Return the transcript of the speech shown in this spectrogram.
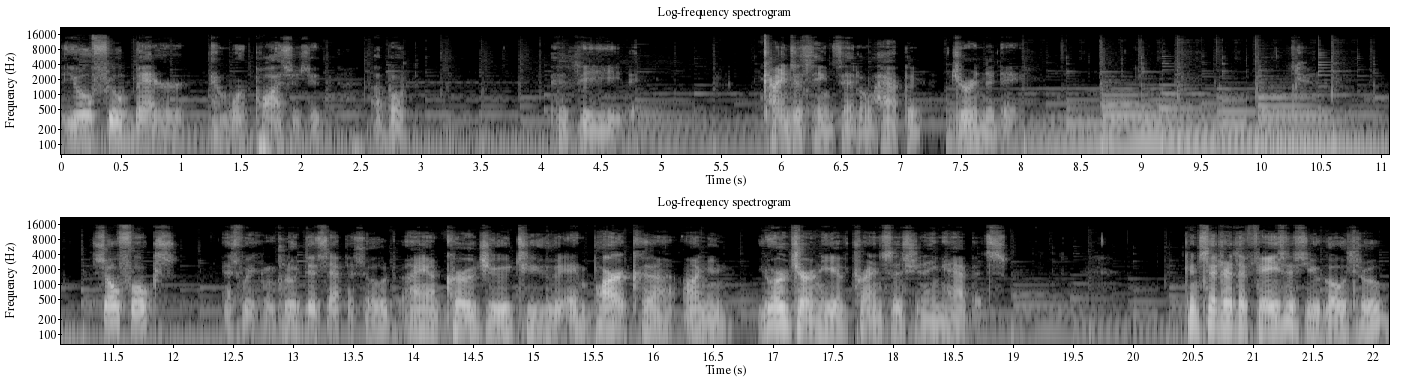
you'll feel better and more positive about the kinds of things that'll happen during the day. So, folks, as we conclude this episode, I encourage you to embark uh, on your journey of transitioning habits. Consider the phases you go through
